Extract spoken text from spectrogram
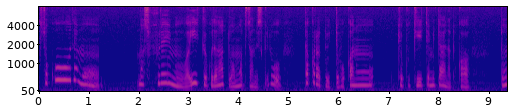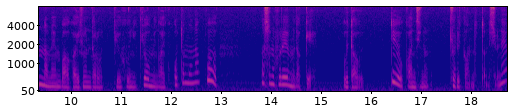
そこでも、まあ、フレームはいい曲だなとは思ってたんですけどだからといって他の曲聴いてみたいなとかどんなメンバーがいるんだろうっていう風に興味がいくこともなく、まあ、そのフレームだけ歌う。っていう感じの距離感だったんですよね。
